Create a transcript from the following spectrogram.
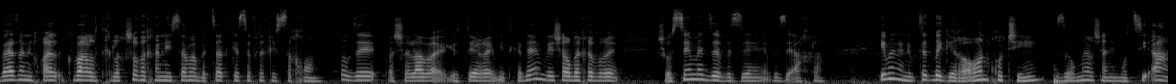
ואז אני יכולה כבר להתחיל לחשוב איך אני שמה בצד כסף לחיסכון. זה השלב היותר מתקדם, ויש הרבה חבר'ה שעושים את זה, וזה, וזה אחלה. אם אני נמצאת בגירעון חודשי, זה אומר שאני מוציאה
